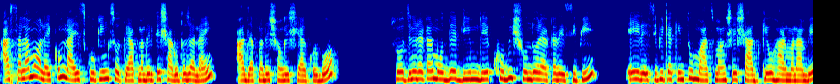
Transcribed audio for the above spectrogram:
আসসালামু আলাইকুম নাইস কুকিং শোতে আপনাদেরকে স্বাগত জানাই। আজ আপনাদের সঙ্গে শেয়ার করব। সজনে ডাটার মধ্যে ডিম দিয়ে খুবই সুন্দর একটা রেসিপি এই রেসিপিটা কিন্তু মাছ মাংসের স্বাদকেও হার মানাবে।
